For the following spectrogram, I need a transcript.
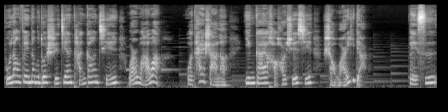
不浪费那么多时间弹钢琴、玩娃娃。我太傻了，应该好好学习，少玩一点。”贝斯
